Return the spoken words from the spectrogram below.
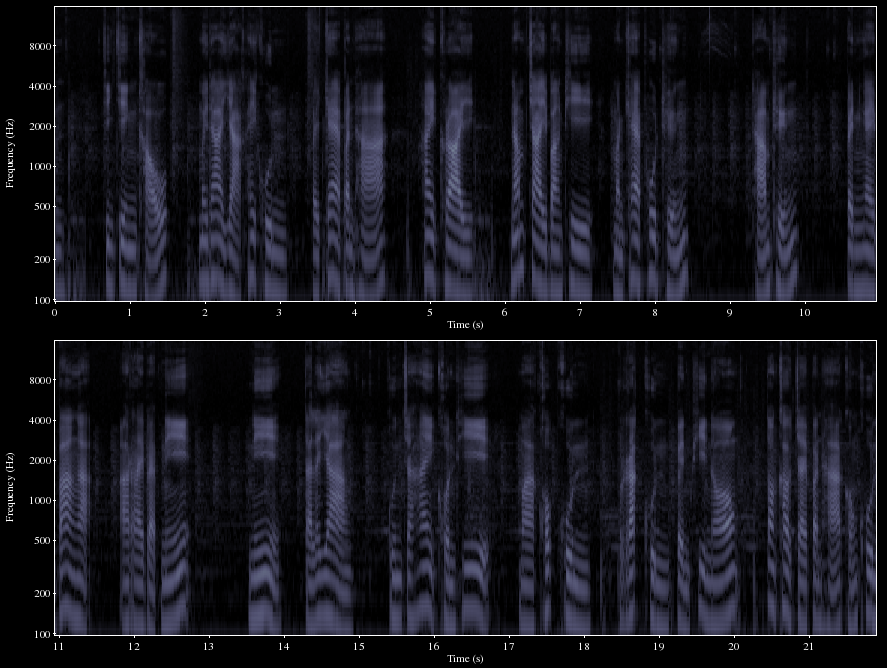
ร จริงๆเขาไม่ได้อยากให้คุณไปแก้ปัญหา ให้ใคร น้ำใจบางทีมันแค่พูดถึง ถามถึง เป็นไงบ้างอะอะไรแบบนี้ นี่แต่ละอย่างคุณจะให้คนที่มาคบคุณ รักคุณเป็นพี่น้อง ต้องเข้าใจปัญหาของคุณ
